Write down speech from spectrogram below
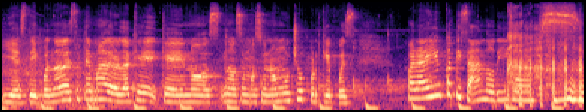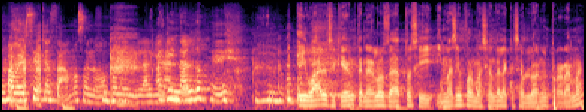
Y este, pues nada, este tema de verdad que, que nos, nos emocionó mucho porque pues para ir cotizando, digo, a ver si alcanzamos o no con el aguinaldo. Aguinaldo. Eh, Igual, si quieren tener los datos y, y más información de la que se habló en el programa,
